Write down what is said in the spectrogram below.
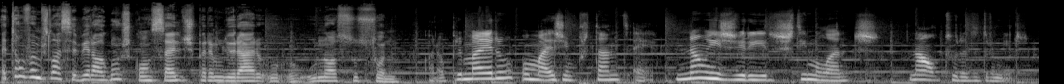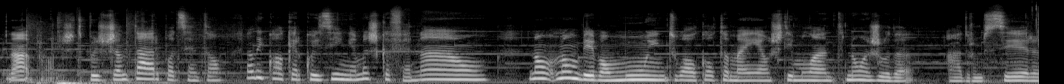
Então vamos lá saber alguns conselhos para melhorar o, o, o nosso sono. Ora, o primeiro, o mais importante, é não ingerir estimulantes na altura de dormir. Na, pronto, depois de jantar, pode ser então ali qualquer coisinha, mas café não. Não, não bebam muito, o álcool também é um estimulante, não ajuda a adormecer.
